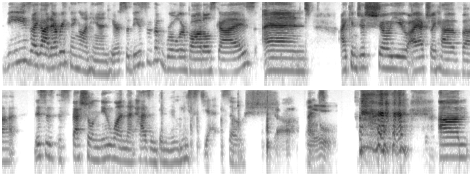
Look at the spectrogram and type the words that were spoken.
these, I got everything on hand here. So these are the roller bottles, guys. And I can just show you, I actually have, uh, this is the special new one that hasn't been released yet. So shh. Yeah. But- um,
